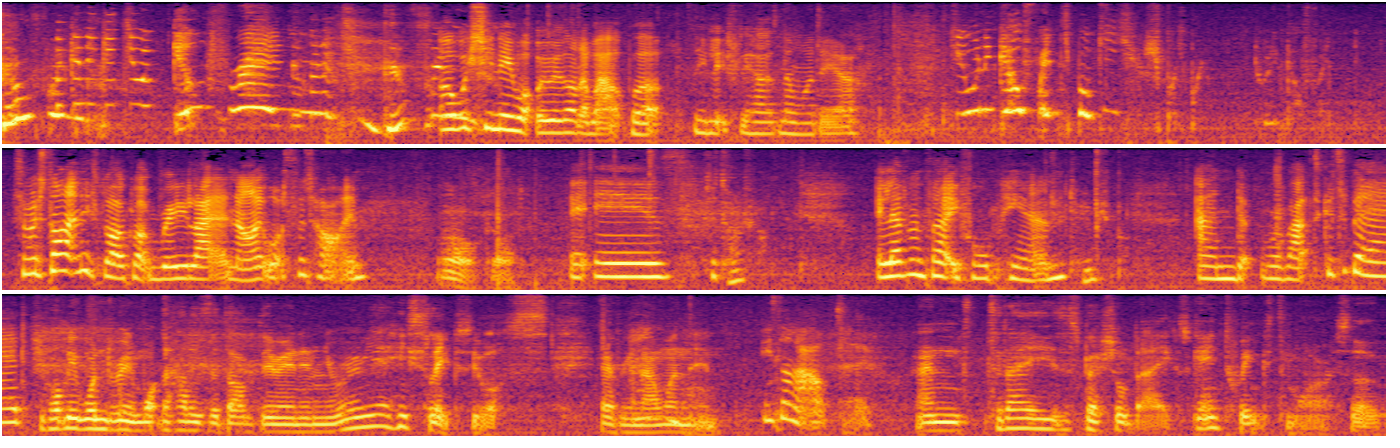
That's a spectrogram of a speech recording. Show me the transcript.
girlfriend. I'm gonna get you a girlfriend. girlfriend. I wish you knew what we was on about, but he literally has no idea. Do you want a girlfriend, Spooky? Spooky, do you want a girlfriend? So we're starting this vlog like really late at night. What's the time? Oh god. It is What's the time? 11.34 p.m. and we're about to go to bed. You're probably wondering what the hell is the dog doing in your room. Yeah, he sleeps with us every now and then. He's not allowed to. And today is a special day because we're getting twinks tomorrow. So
